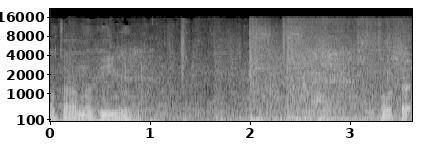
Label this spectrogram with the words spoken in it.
Vou soltar a armadilha. Outra.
